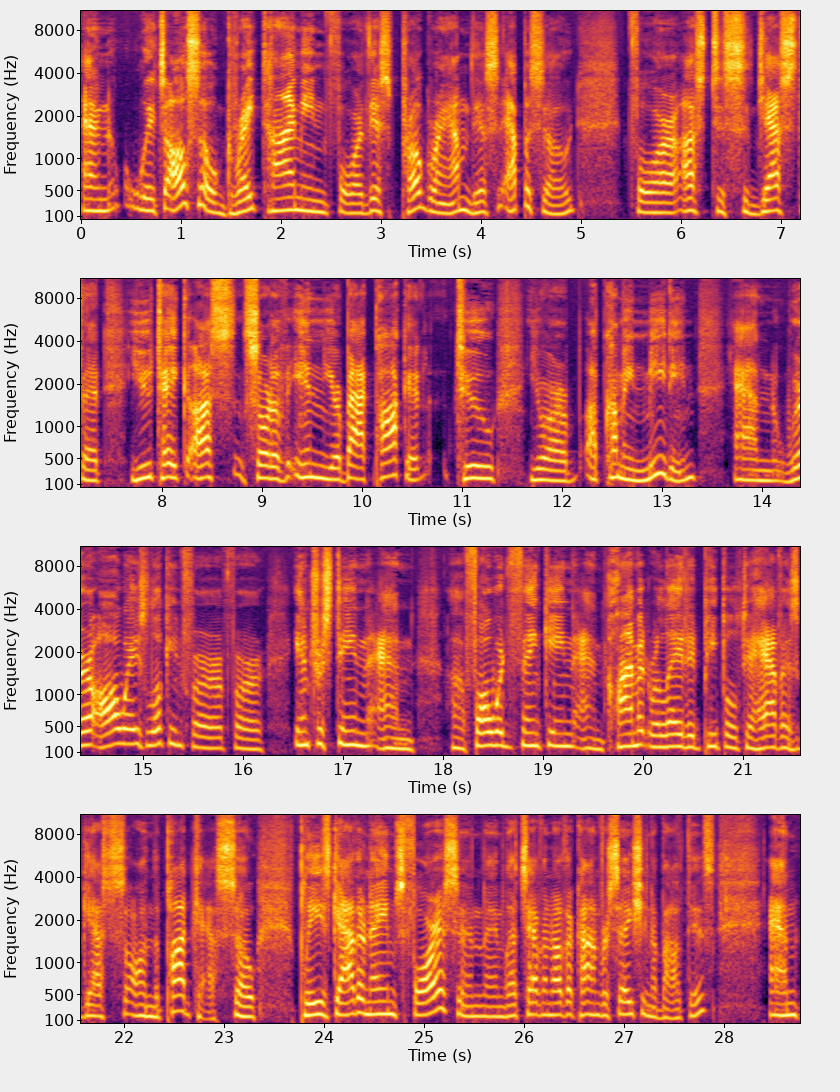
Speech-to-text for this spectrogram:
And it's also great timing for this program, this episode, for us to suggest that you take us sort of in your back pocket to your upcoming meeting and we're always looking for for interesting and uh, forward thinking and climate related people to have as guests on the podcast. So please gather names for us and, and let's have another conversation about this. And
